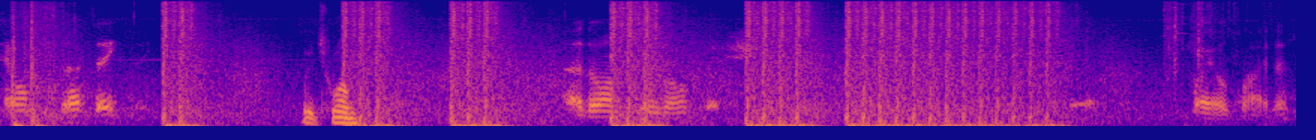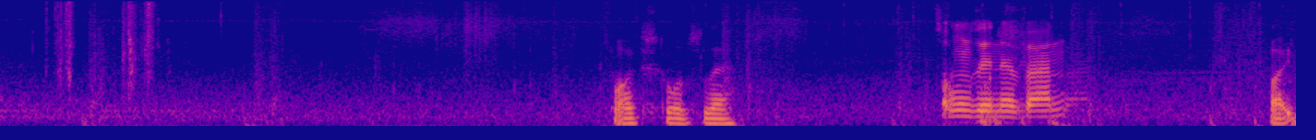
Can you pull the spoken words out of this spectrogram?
Hit on 30. Which one? Uh, the one with the goldfish. Whale glider. Five squads left. Someone's in a van. Right,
